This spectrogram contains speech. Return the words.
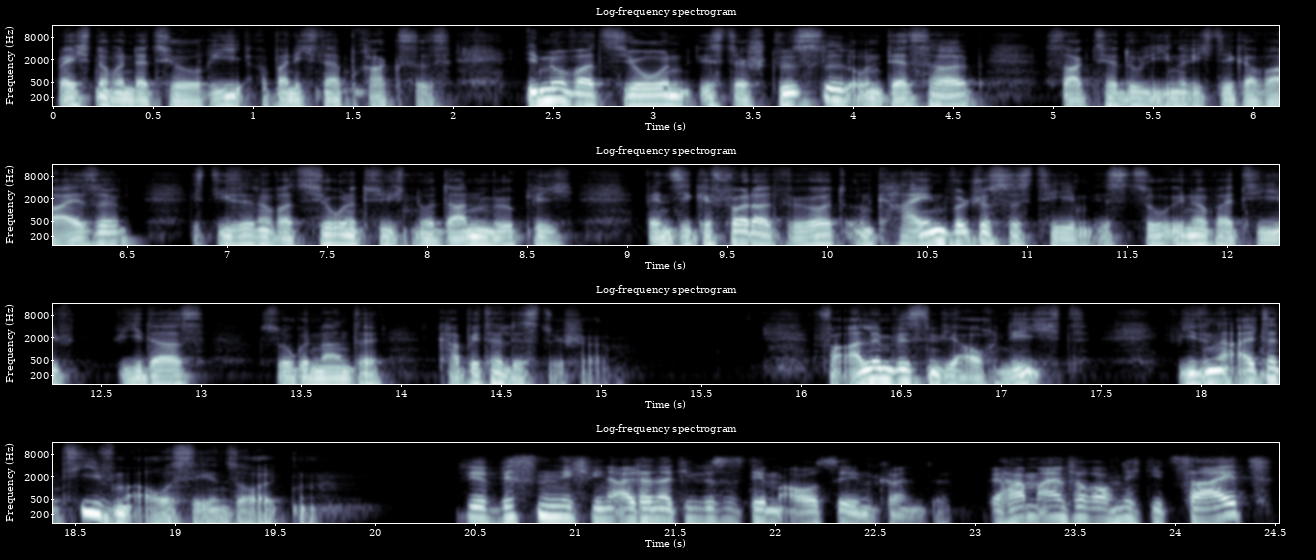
vielleicht noch in der Theorie, aber nicht in der Praxis. Innovation ist der Schlüssel und deshalb, sagt Herr Dolin richtigerweise, ist diese Innovation natürlich nur dann möglich, wenn sie gefördert wird und kein Wirtschaftssystem ist so innovativ wie das sogenannte kapitalistische. Vor allem wissen wir auch nicht, wie denn Alternativen aussehen sollten. Wir wissen nicht, wie ein alternatives System aussehen könnte. Wir haben einfach auch nicht die Zeit,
